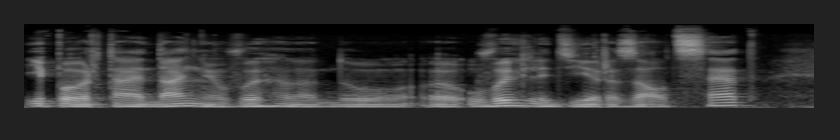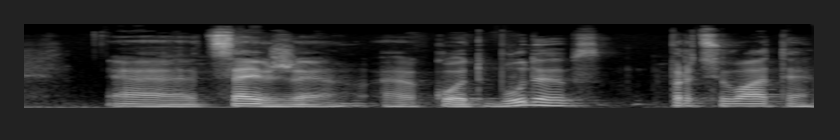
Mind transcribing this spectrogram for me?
і повертає дані у, вигляду, е, у вигляді result set. Цей вже код буде працювати.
